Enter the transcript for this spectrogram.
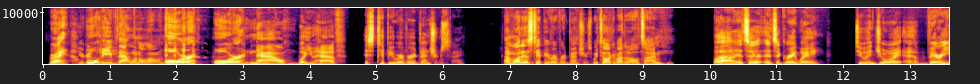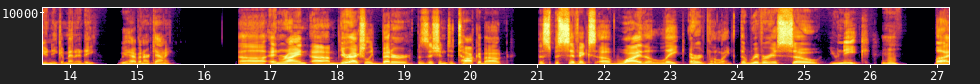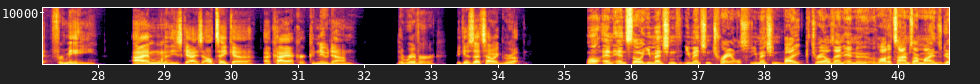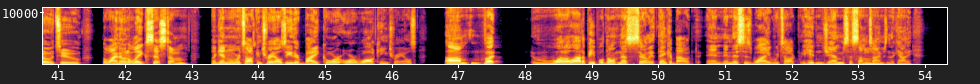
Right? You're going to leave that one alone. or or now what you have is Tippy River Adventures. Okay. And what is Tippy River Adventures? We talk about it all the time. Well, it's a it's a great way to enjoy a very unique amenity we have in our county. Uh, and Ryan, um, you're actually better positioned to talk about the specifics of why the lake or the lake, the river is so unique. Mhm. But for me, I'm one of these guys. I'll take a, a kayak or canoe down the river because that's how I grew up. Well, and and so you mentioned you mentioned trails, you mentioned bike trails, and and a lot of times our minds go to the Winona Lake system again when we're talking trails, either bike or or walking trails. Um, but what a lot of people don't necessarily think about, and and this is why we talk hidden gems sometimes in the county,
